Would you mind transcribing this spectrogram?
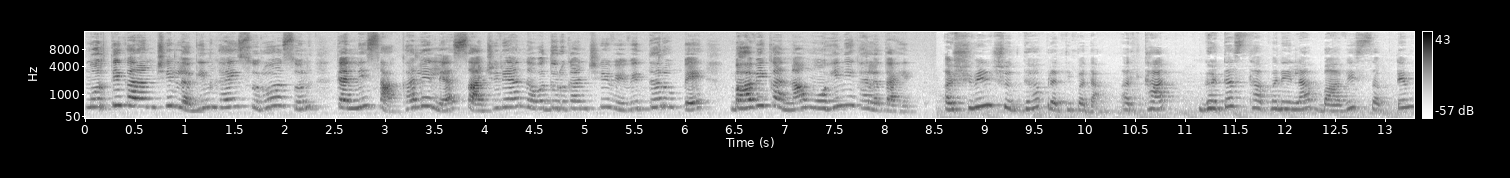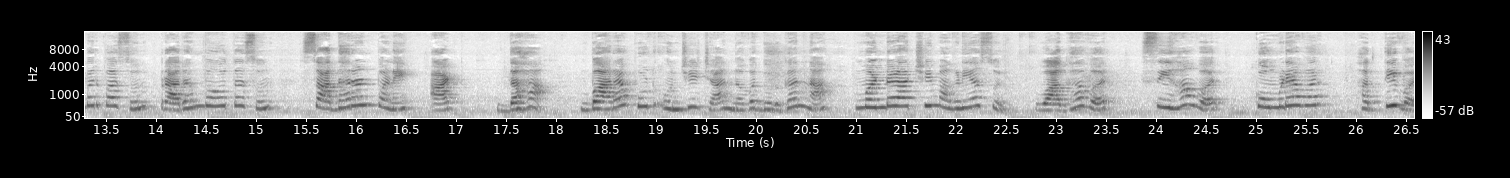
मूर्तिकारांची लगीनघाई सुरू असून त्यांनी साकारलेल्या साजिऱ्या नवदुर्गांची विविध रूपे भाविकांना मोहिनी घालत आहेत. अश्विन शुद्ध प्रतिपदा अर्थात घटस्थापनेला बावीस सप्टेंबरपासून प्रारंभ होत असून साधारणपणे आठ दहा बारा फूट उंचीच्या नवदुर्गांना मंडळाची मागणी असून वाघावर सिंहावर कोंबड्यावर हत्तीवर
